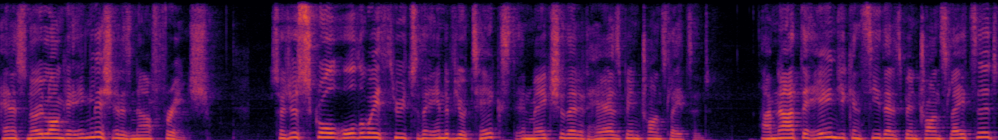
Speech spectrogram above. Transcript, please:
and it's no longer English, it is now French. So just scroll all the way through to the end of your text and make sure that it has been translated. I'm now at the end, you can see that it's been translated.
